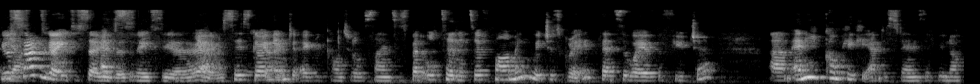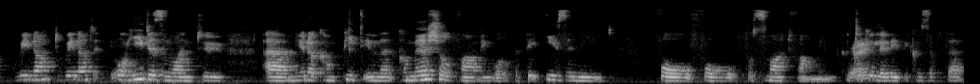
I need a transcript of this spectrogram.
Your yeah. son's going to study this Absolutely. next year. Yeah, so he's going Okay. into agricultural sciences, but alternative farming, which is great. That's the way of the future. Um, and he completely understands that we're not, we're not, we're not, or he doesn't want to, um, you know, compete in the commercial farming world. But there is a need for for for smart farming, Right. particularly because of the,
